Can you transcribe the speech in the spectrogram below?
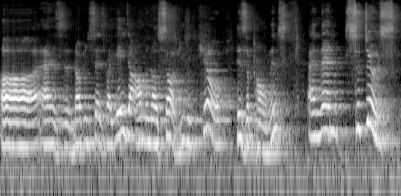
Uh, as the Navi says, he would kill his opponents and then seduce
